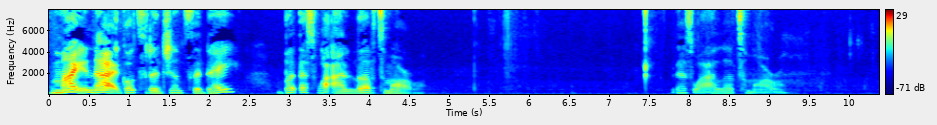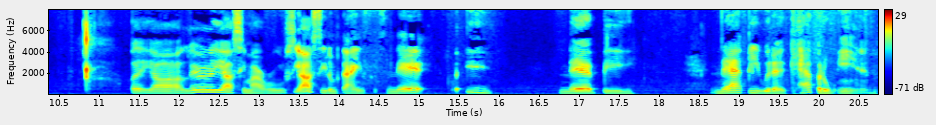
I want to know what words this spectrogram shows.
Might not go to the gym today, but that's why I love tomorrow. That's why I love tomorrow. But y'all, literally, y'all see my roots. Y'all see them things. It's nappy. Nappy. Nappy with a capital N.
